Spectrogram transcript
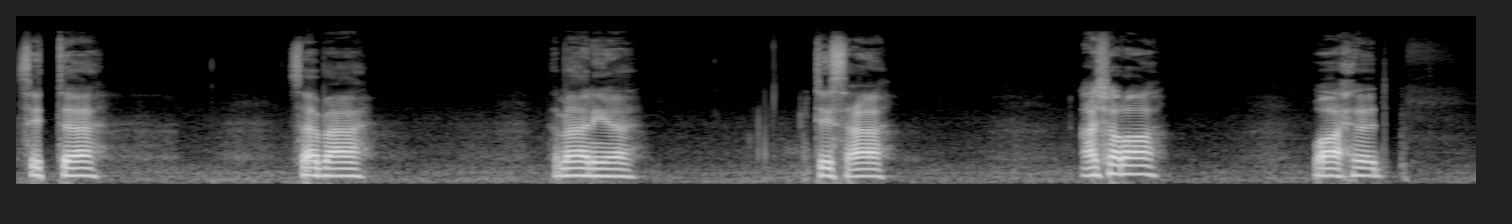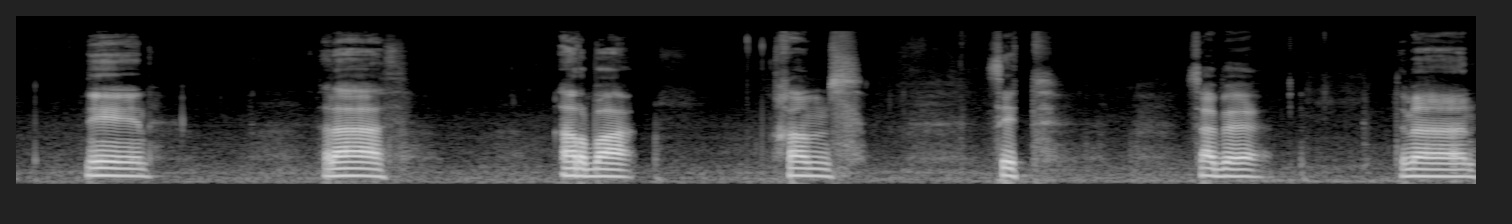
ستة سبعة ثمانية تسعة عشرة. واحد اثنين ثلاث أربع خمس ست سبع ثمان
